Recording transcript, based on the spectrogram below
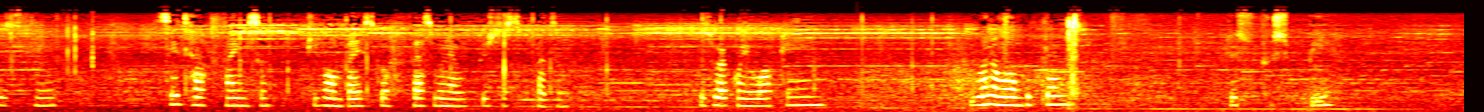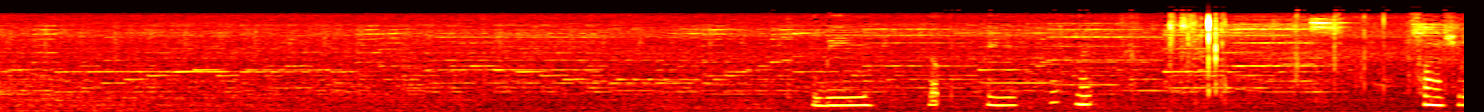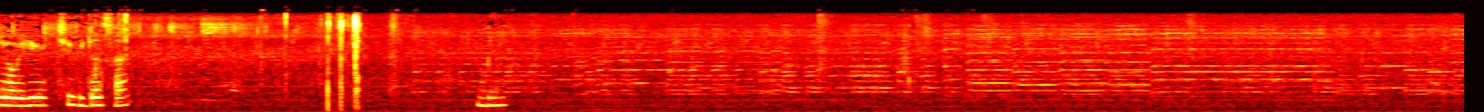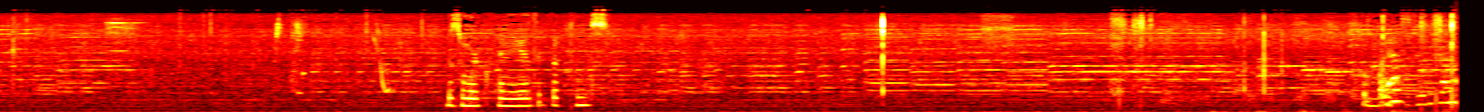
This thing. Have to find some people on bikes go faster whenever you push this button. This work when you're walking. You run along with them. Just push B. B. Nope. B. Nope. someone should over here too who does that. Me. Doesn't work with any other buttons.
